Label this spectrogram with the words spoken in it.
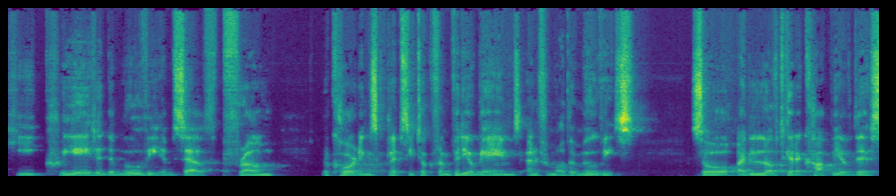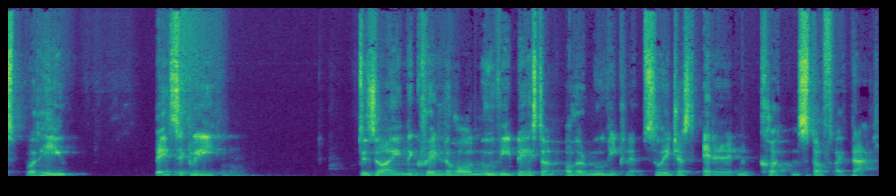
he created the movie himself from recordings clips he took from video games and from other movies. So I'd love to get a copy of this, but he basically designed and created a whole movie based on other movie clips. So he just edited and cut and stuff like that.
